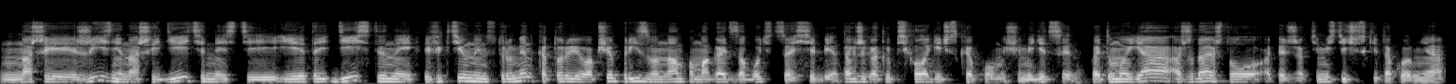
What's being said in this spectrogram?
нашей жизни, нашей деятельности, и это действенный, эффективный инструмент, который вообще призван нам помогать заботиться о себе, так же, как и психологическая помощь, и медицина. Поэтому я ожидаю, что, опять же, оптимистический такой у меня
